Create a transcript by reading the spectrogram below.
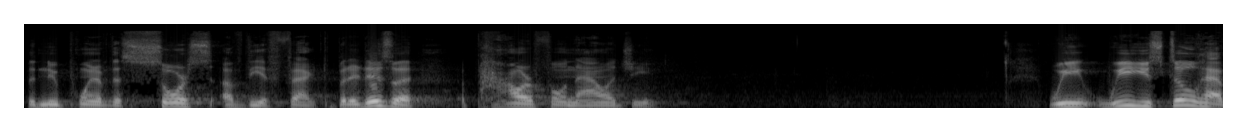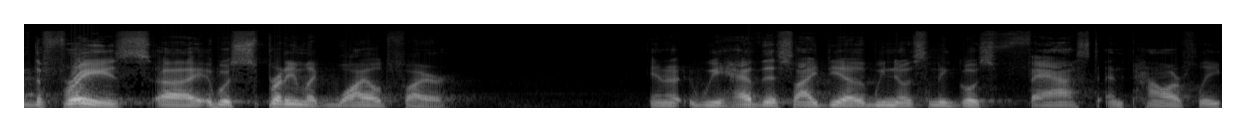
the new point of the source of the effect. But it is a, a powerful analogy we, we still have the phrase, uh, it was spreading like wildfire. And uh, we have this idea, we know something goes fast and powerfully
